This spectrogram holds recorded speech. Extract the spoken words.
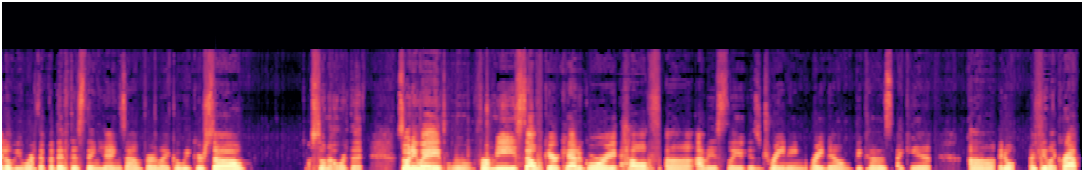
it'll be worth it. But if this thing hangs on for like a week or so, still not worth it. So anyway, for me, self-care category, health uh, obviously is draining right now because I can't. Uh, I don't. I feel like crap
